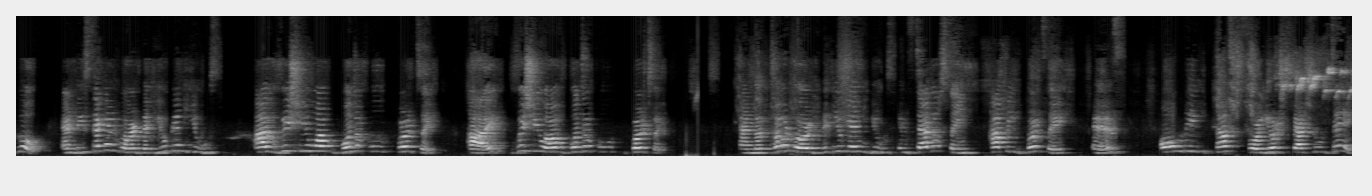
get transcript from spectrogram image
blow and the second word that you can use I wish you a wonderful birthday. I wish you a wonderful birthday. And the third word that you can use instead of saying happy birthday is all the for your special day.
